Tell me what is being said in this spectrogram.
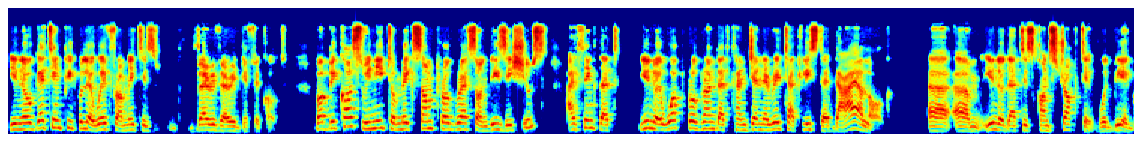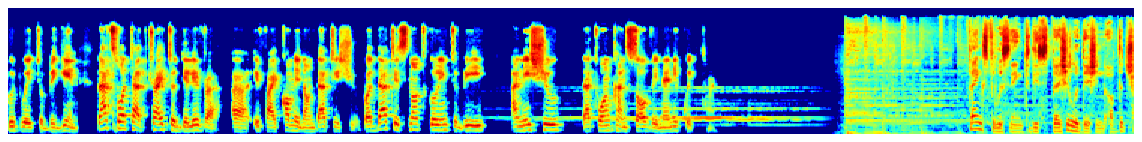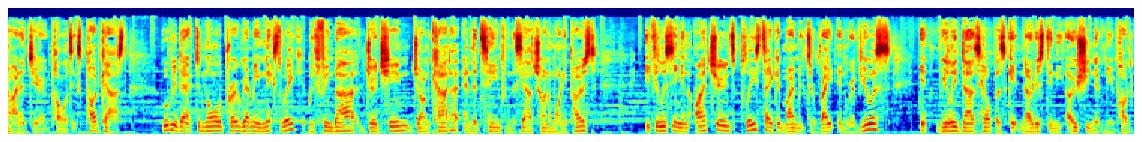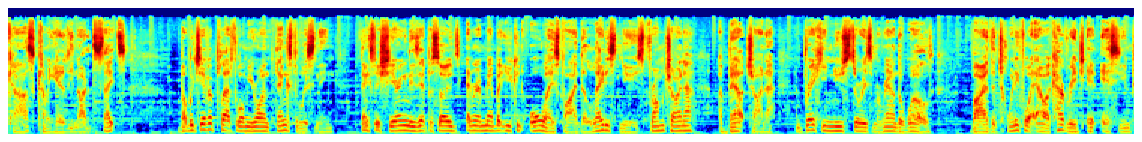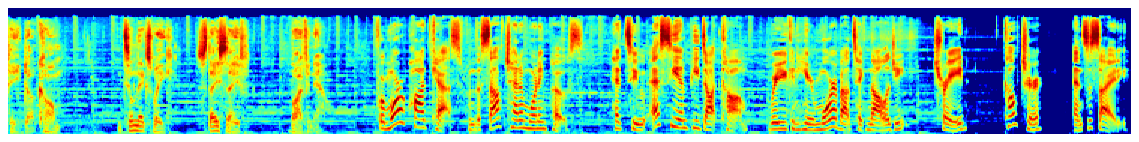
you know, getting people away from it is very, very difficult. But because we need to make some progress on these issues, I think that, you know, a work program that can generate at least a dialogue, uh, um, you know, that is constructive would be a good way to begin. That's what I've tried to deliver uh, if I comment on that issue. But that is not going to be an issue that one can solve in any quick time. Thanks for listening to this special edition of the China Geopolitics podcast. We'll be back to normal programming next week with Finbarr, Joe Chin, John Carter, and the team from the South China Morning Post. If you're listening in iTunes, please take a moment to rate and review us. It really does help us get noticed in the ocean of new podcasts coming out of the United States. But whichever platform you're on, thanks for listening. Thanks for sharing these episodes, and remember you can always find the latest news from China, about China, and breaking news stories from around the world via the 24 hour coverage at scmp.com. Until next week, stay safe. Bye for now. For more podcasts from the South China Morning Post, head to scmp.com, where you can hear more about technology, trade, culture, and society.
